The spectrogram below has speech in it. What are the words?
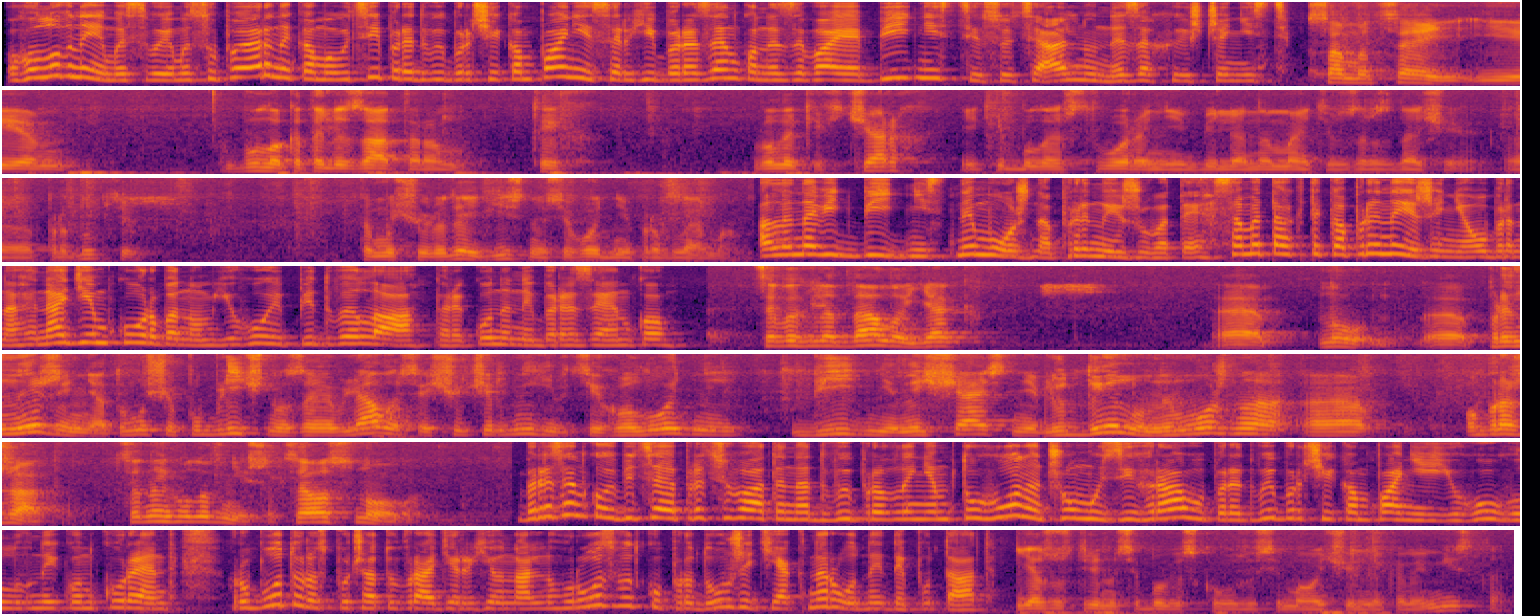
Головними своїми суперниками у цій передвиборчій кампанії Сергій Березенко називає бідність і соціальну незахищеність. Саме це і було каталізатором тих великих черг, які були створені біля наметів з роздачі е, продуктів, тому що у людей дійсно сьогодні проблема. Але навіть бідність не можна принижувати. Саме тактика приниження, обрана Геннадієм Корбаном, його і підвела, переконаний Березенко. Це виглядало як ну, е, приниження, тому що публічно заявлялося, що чернігівці голодні, бідні, нещасні. Людину не можна е, ображати. Це найголовніше, це основа. Березенко обіцяє працювати над виправленням того, на чому зіграв у передвиборчій кампанії його головний конкурент. Роботу, розпочату в Раді регіонального розвитку, продовжить як народний депутат. Я зустрінуся обов'язково з усіма очільниками міста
